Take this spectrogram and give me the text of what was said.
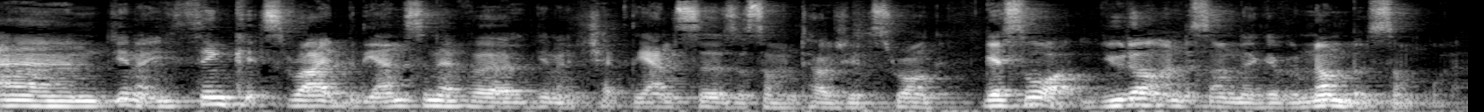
and you know you think it's right, but the answer never you know check the answers or someone tells you it's wrong. Guess what? You don't understand negative numbers somewhere,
